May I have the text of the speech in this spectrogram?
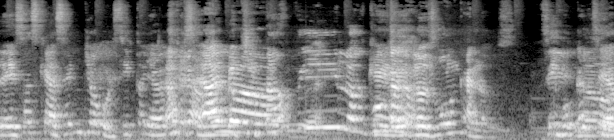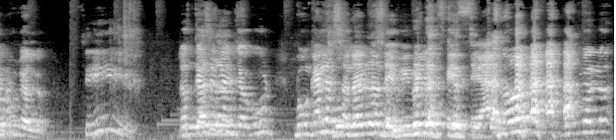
esas que hacen yogurcito, ya ves que son Ah, un no, sí, los búngalos. los búngalos. Sí, búngalos No, se llaman. búngalo. Sí, los que hacen el yogur. Búngalos son en Búngalos donde son vive la gente. ah. No, búngalo,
